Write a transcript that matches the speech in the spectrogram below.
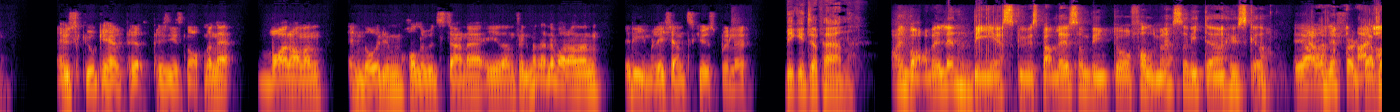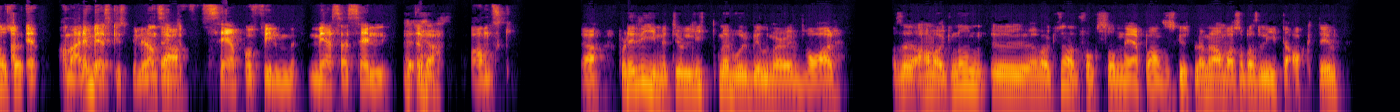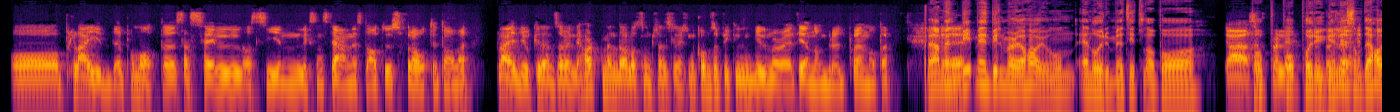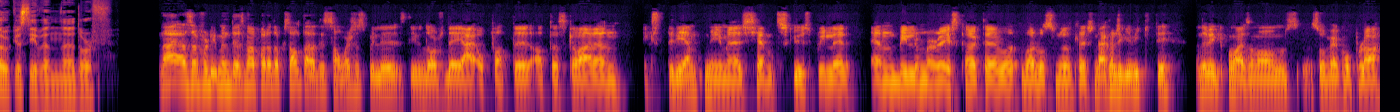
Jeg husker jo ikke helt pre presist nå, men var han en enorm Hollywood-stjerne i den filmen, eller var han en rimelig kjent skuespiller? Big in Japan. Han var vel en B-skuespiller som begynte å falle med, så vidt jeg husker. da. Ja, og det følte jeg på en måte... Han er en B-skuespiller. Han sitter ja. og ser på film med seg selv ja. spansk. Ja, for det rimet jo litt med hvor Bill Murray var. Altså, han var jo ikke, noen, uh, var ikke sånn at folk så ned på han som skuespiller, men han var såpass lite aktiv og pleide på en måte seg selv og sin liksom, stjernestatus fra 80-tallet pleide jo ikke den så veldig hardt, men da Lost in Translation kom, så fikk liksom Bill Murray et gjennombrudd på en måte. Ja, men, eh, men, Bill Murray har jo noen enorme titler på, ja, ja, på, på, på, ryggen, liksom. Det har jo ikke Steven eh, Dorff. Nei, altså fordi, men det som er paradoksalt, er at i Somewhere så spiller Steven Dorff det jeg oppfatter at det skal være en ekstremt mye mer kjent skuespiller enn Bill Murrays karakter var Lost in Translation. Det er kanskje ikke viktig, men det virker på meg som om Sofia Coppola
